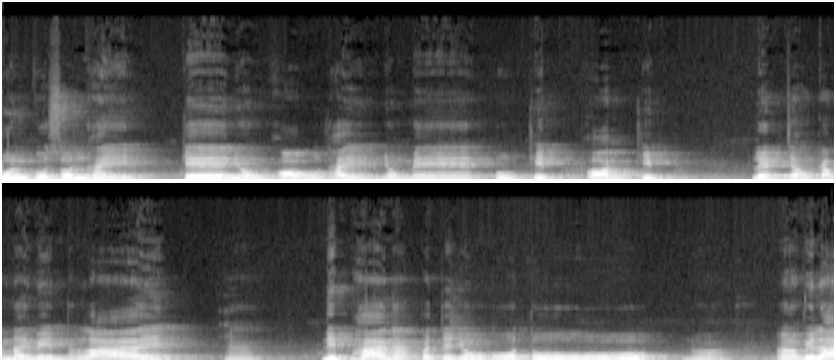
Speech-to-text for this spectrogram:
บุญกุศลให้แกโยมพออุทัยโยมแม่อุทิศพรทิพย์และเจ้ากรรมนายเวรทั้งหลายนิพพานะปัจจโยโหตุเนาะ เวลา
